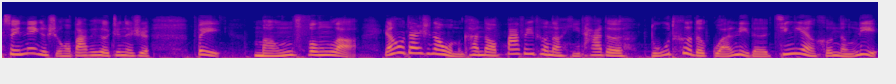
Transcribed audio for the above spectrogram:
所以那个时候巴菲特真的是被忙疯了。然后，但是呢，我们看到巴菲特呢，以他的独特的管理的经验和能力，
